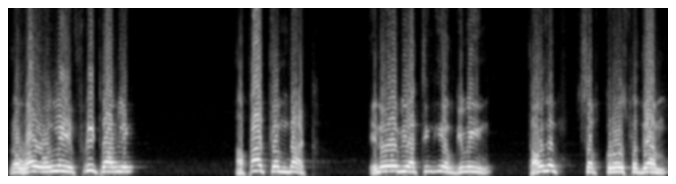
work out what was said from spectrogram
now why only free traveling? Apart from that, anyway we are thinking of giving thousands of crores for them,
